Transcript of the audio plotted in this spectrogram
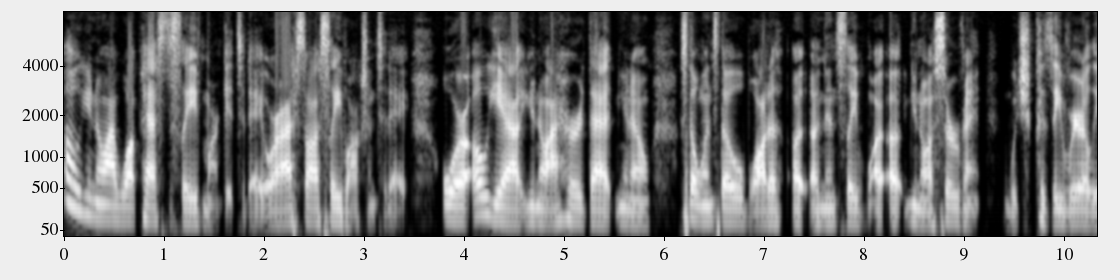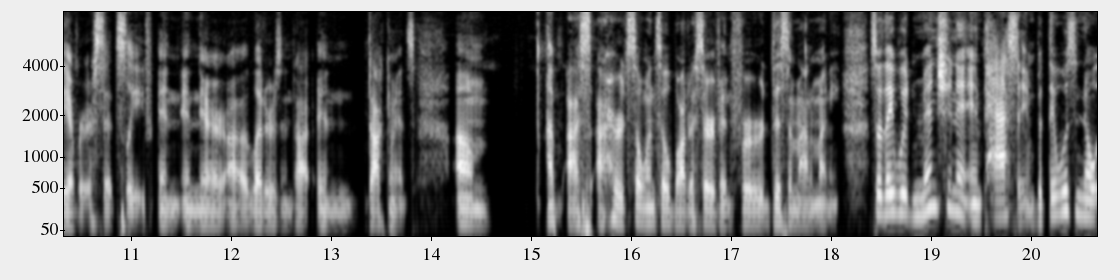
"Oh, you know, I walked past the slave market today," or "I saw a slave auction today," or "Oh, yeah, you know, I heard that you know so and so bought a, a, an enslaved, a, you know, a servant," which because they rarely ever said slave in in their uh, letters and do- documents. Um, I, I, heard so and so bought a servant for this amount of money. So they would mention it in passing, but there was no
